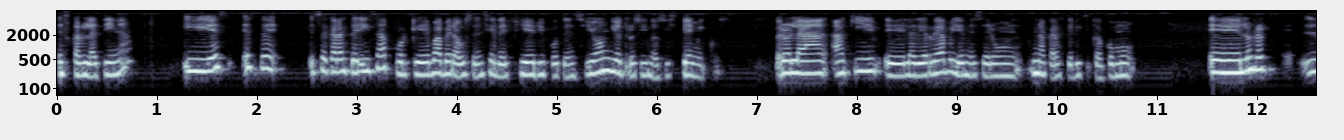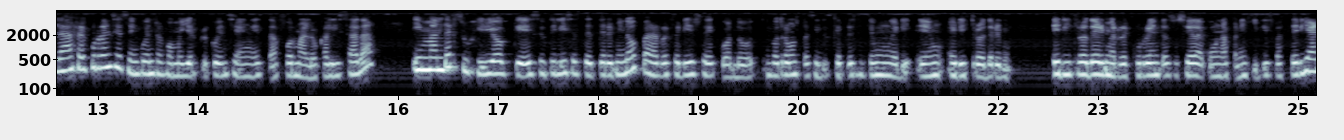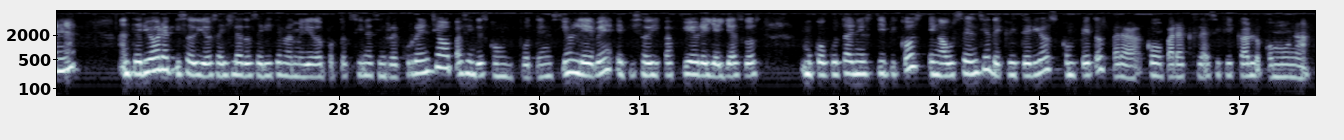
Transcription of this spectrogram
escarlatina y es, este se caracteriza porque va a haber ausencia de fiebre, hipotensión y otros signos sistémicos pero la, aquí eh, la diarrea viene a ser una característica común. Eh, las recurrencias se encuentran con mayor frecuencia en esta forma localizada y Mander sugirió que se utilice este término para referirse cuando encontramos pacientes que presenten un, eritrodermia recurrente asociada con una faringitis bacteriana anterior, episodios aislados eritema mediado por toxinas sin recurrencia o pacientes con hipotensión leve, episódica fiebre y hallazgos mucocutáneos típicos en ausencia de criterios completos para, como para clasificarlo como una,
